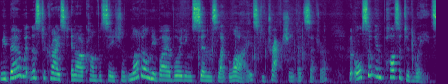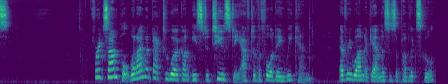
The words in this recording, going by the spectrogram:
We bear witness to Christ in our conversation not only by avoiding sins like lies, detraction, etc., but also in positive ways. For example, when I went back to work on Easter Tuesday after the four day weekend, everyone, again, this is a public school,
